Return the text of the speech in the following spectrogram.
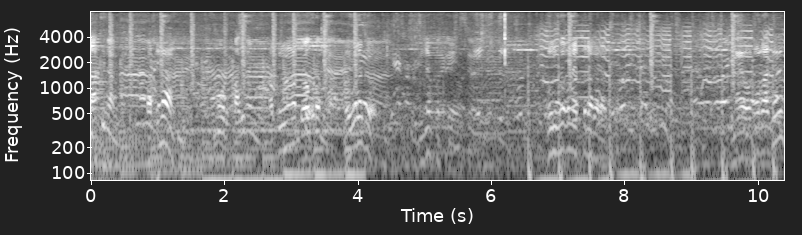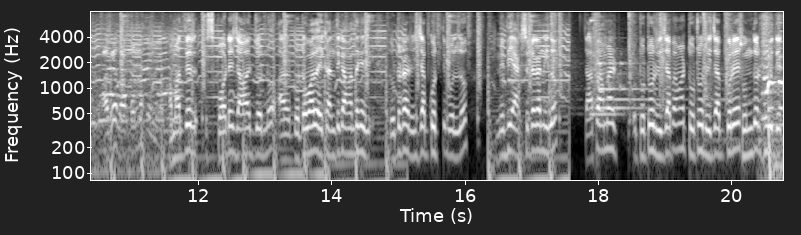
পাতিনাম পাতিনাম মোর পাতিনাম আমাদের স্পটে যাওয়ার জন্য, আর টোটোওয়ালা এখান থেকে আমাদেরকে টোটোটা রিজার্ভ করতে বলল মেবি একশো টাকা নিল। তারপর আমার টোটো রিজার্ভ আমার টোটো রিজার্ভ করে সুন্দর ভিউ দেখ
